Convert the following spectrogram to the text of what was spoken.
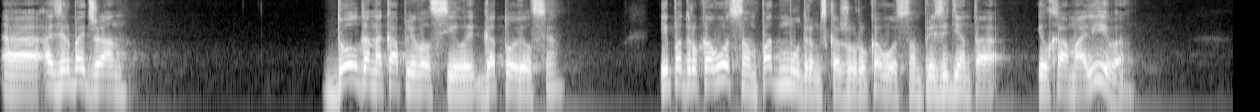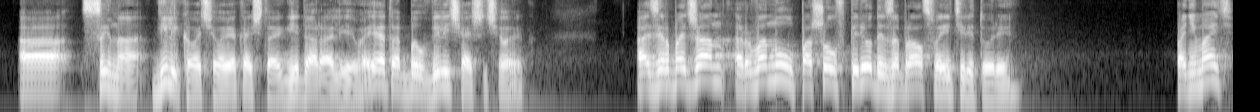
э, Азербайджан долго накапливал силы, готовился. И под руководством, под мудрым, скажу, руководством президента Илхама Алиева, сына великого человека, я считаю, Гейдара Алиева, и это был величайший человек, Азербайджан рванул, пошел вперед и забрал свои территории. Понимаете?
